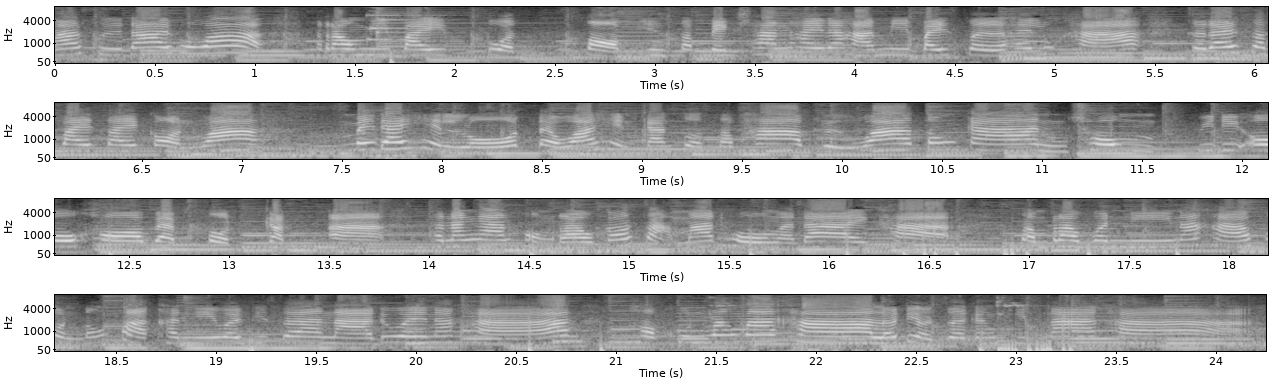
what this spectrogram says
มารถซื้อได้ เพราะว่าเรามีใบตรวจสอบ inspection ให้นะคะ มีใบเซอร์ให้ลูกค้า จะได้สบายใจก่อนว่า ไม่ได้เห็นรถแต่ว่าเห็นการตรวจสภาพ หรือว่าต้องการชมวิดีโอคอลแบบสดกับพนักงานของเราก็สามารถโทรมาได้ค่ะสำหรับวันนี้นะคะ ฝนต้องฝากคันนี้ไว้พิจารณาด้วยนะคะ ขอบคุณมาก ๆ ค่ะ แล้วเดี๋ยวเจอกันคลิปหน้าค่ะ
